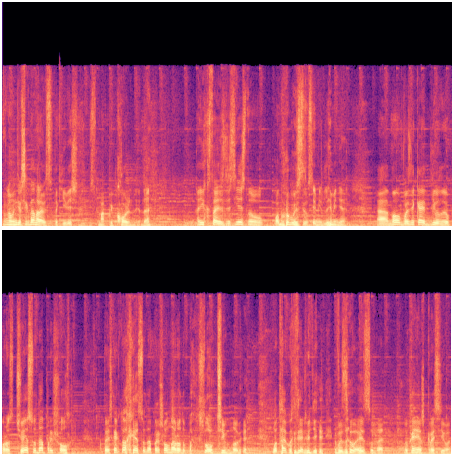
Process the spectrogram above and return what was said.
Ну, мне всегда нравятся такие вещи, весьма прикольные, да? Они, кстати, здесь есть, но, по-моему, совсем не для меня. А, но возникает дивный вопрос, что я сюда пришел? То есть, как только я сюда пришел, народу пошло очень много. Вот так вот я людей вызываю сюда. Ну, конечно, красиво.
